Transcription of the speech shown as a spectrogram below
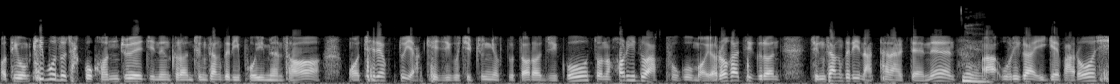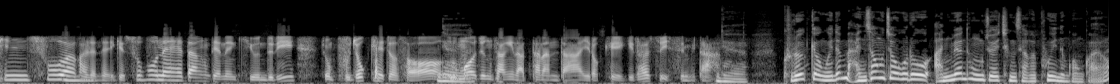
어떻게 보면 피부도 자꾸 건조해지는 그런 증상들이 보이면서 뭐 체력도 약해지고 집중력도 떨어지고 또는 허리도 아프고 뭐 여러 가지 그런 증상들이 나타날 때는 네. 아 우리가 이게 바로 신수와 음. 관련된 이게 수분에 해당되는 기운들이 좀 부족해져서 네. 음어 증상이 나타난다 이렇게 얘기를 할 수 있습니다. 네. 그럴 경우에는 만성적으로 안면 홍조의 증상을 보이는 건가요?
